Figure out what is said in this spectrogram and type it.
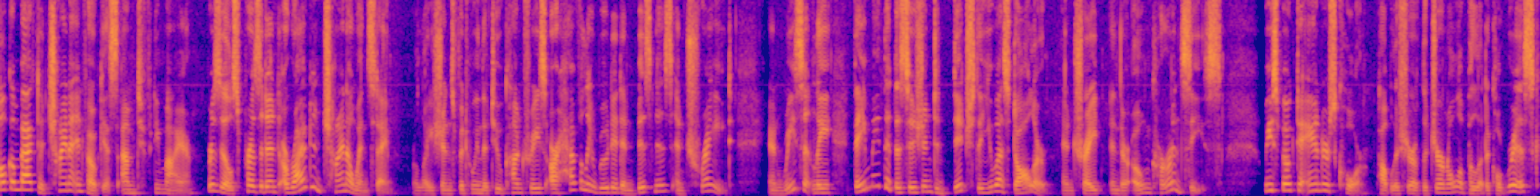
Welcome back to China in Focus. I'm Tiffany Meyer. Brazil's president arrived in China Wednesday. Relations between the two countries are heavily rooted in business and trade. And recently, they made the decision to ditch the US dollar and trade in their own currencies. We spoke to Anders Corr, publisher of the Journal of Political Risk,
